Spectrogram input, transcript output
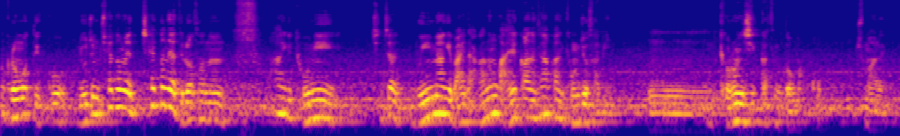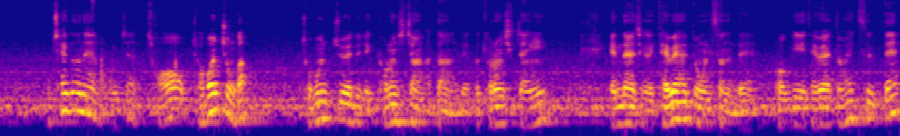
약간 그런 것도 있고 요즘 최근에 최근에 들어서는 아 이게 돈이 진짜 무의미하게 많이 나가는 거 아닐까 하는 생각하는 경조사비, 음, 결혼식 같은 거 너무 많고 주말에. 최근에 언제? 저 저번 주인가? 저번 주에도 이제 결혼식장을 갔다 왔는데 그 결혼식장이 옛날에 제가 대외 활동을 했었는데 거기 대외 활동 했을 때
